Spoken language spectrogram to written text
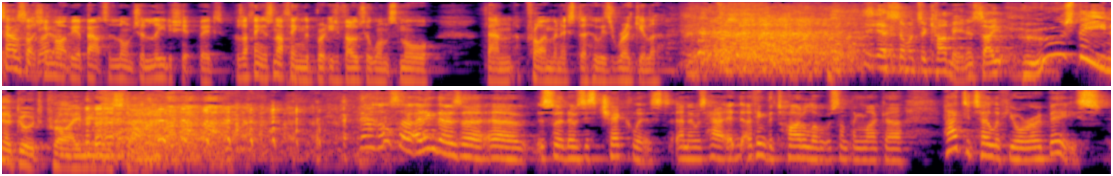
Sounds like she might be about to launch a leadership bid, because I think there's nothing the British voter wants more than a Prime Minister who is regular. He has someone to come in and say, who's been a good Prime Minister? There was also, I think there was a, a so there was this checklist, and it was how, I think the title of it was something like, uh, how to tell if you're obese.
